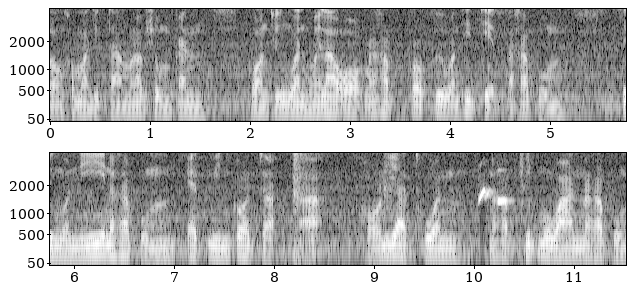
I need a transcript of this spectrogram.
ลองเข้ามาติดตามมารับชมกันก่อนถึงวันหวยลาวออกนะครับก็คือวันที่ 7 นะครับผมซึ่งวันนี้นะครับผมแอดมินก็จะ ขออนุญาตทวนนะครับชุดเมื่อวานนะครับ ผม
